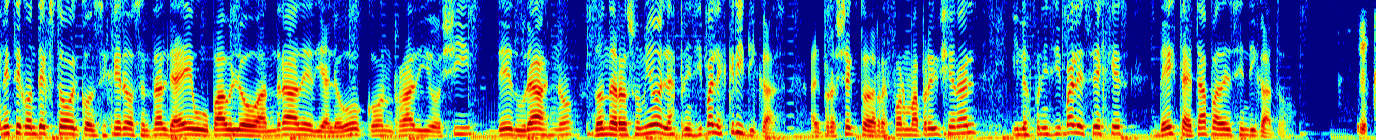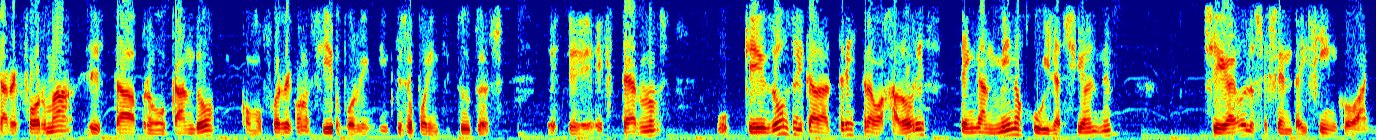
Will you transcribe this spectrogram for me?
En este contexto, el consejero central de AEBU, Pablo Andrade, dialogó con Radio G de Durazno, donde resumió las principales críticas al proyecto de reforma previsional y los principales ejes de esta etapa del sindicato. Esta reforma está provocando, como fue reconocido por, incluso por institutos este, externos, que dos de cada tres trabajadores tengan menos jubilaciones llegado a los 65 años.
